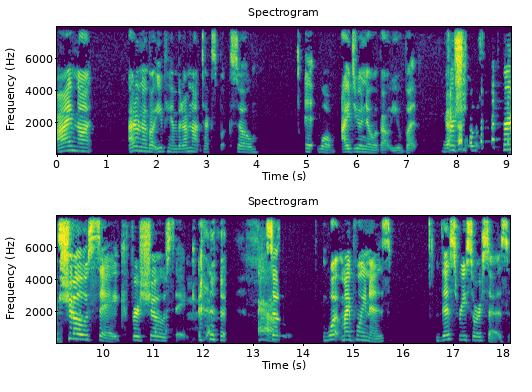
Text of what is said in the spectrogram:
I'm not I don't know about you Pam, but I'm not textbook. So it well, I do know about you, but for show, for show's sake, for show's sake. so what my point is this resource says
